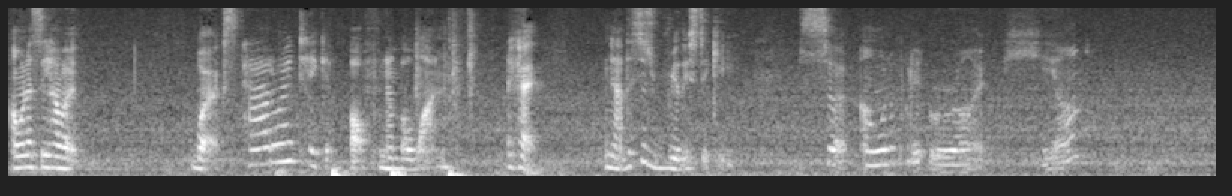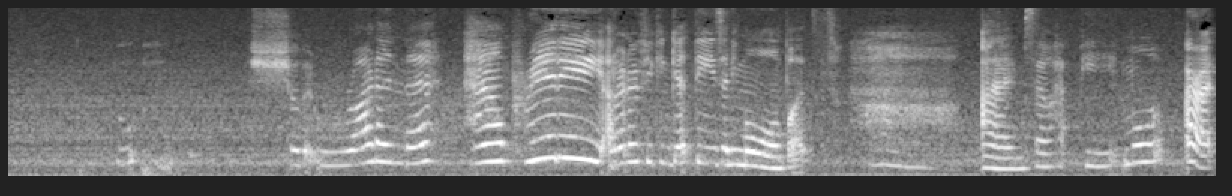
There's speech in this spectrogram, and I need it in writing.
I want to see how it works. How do I take it off, number one? Okay, now this is really sticky. So I want to put it right here. Ooh. Shove it right in there. How pretty! I don't know if you can get these anymore, but I'm so happy. More. Alright,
